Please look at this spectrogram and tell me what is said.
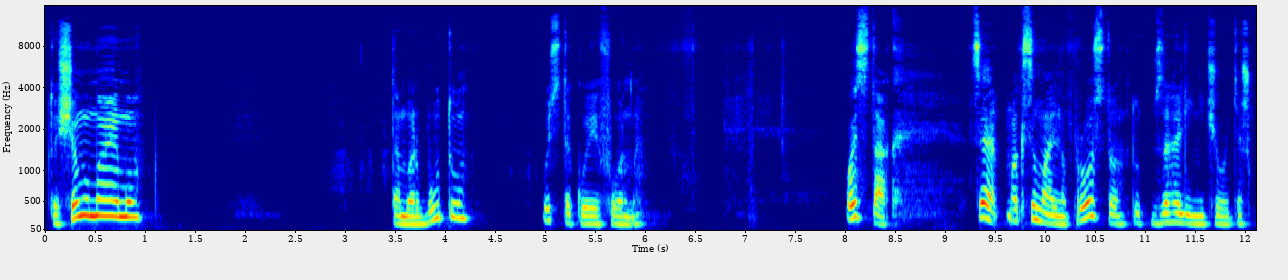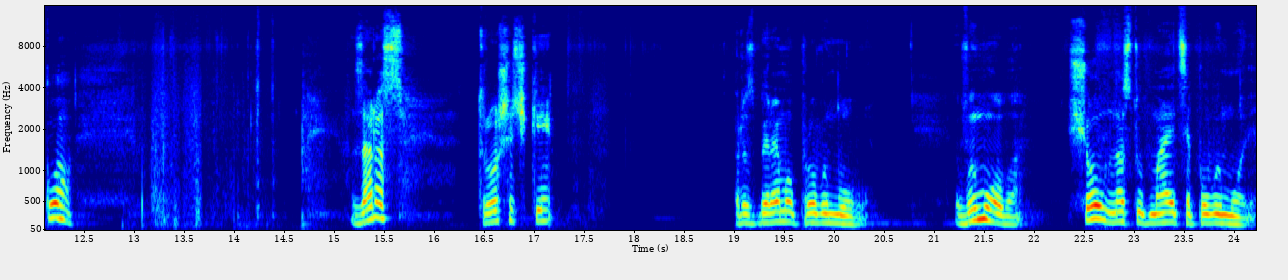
То що ми маємо? Тамарбуту ось такої форми. Ось так. Це максимально просто, тут взагалі нічого тяжкого. Зараз трошечки розберемо про вимову. Вимова. Що в нас тут мається по вимові?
